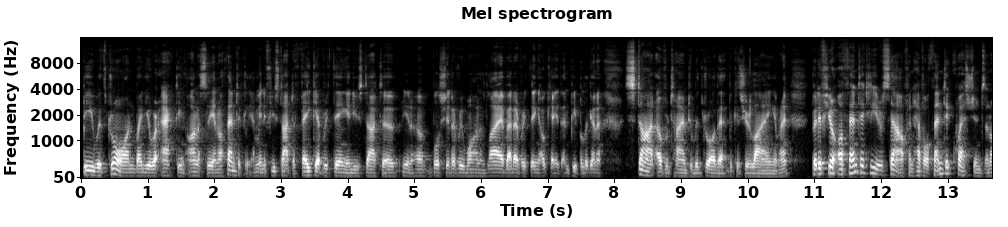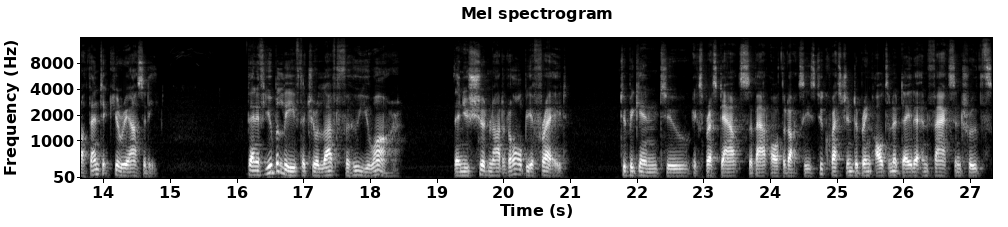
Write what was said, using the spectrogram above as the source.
be withdrawn when you are acting honestly and authentically. I mean, if you start to fake everything and you start to, you know, bullshit everyone and lie about everything, okay, then people are going to start over time to withdraw that because you're lying, right? But if you're authentically yourself and have authentic questions and authentic curiosity, then if you believe that you're loved for who you are, then you should not at all be afraid to begin to express doubts about orthodoxies, to question, to bring alternate data and facts and truths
